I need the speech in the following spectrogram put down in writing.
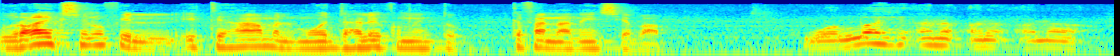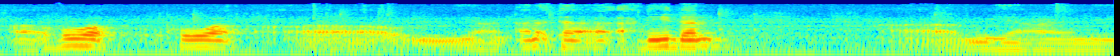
ورأيك شنو في الاتهام الموجه لكم أنتم كفنانين شباب؟ والله أنا أنا أنا هو هو يعني أنا تحديدا آه، يعني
